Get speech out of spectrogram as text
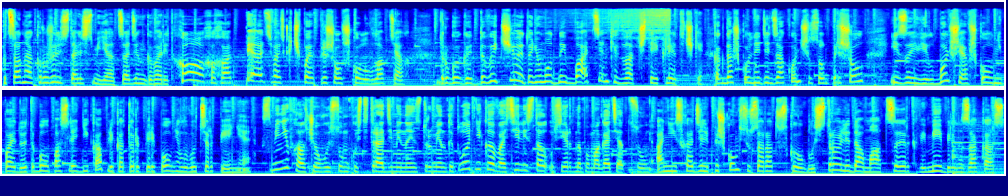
Пацаны окружили, стали смеяться. Один говорит, ха-ха-ха, опять Васька Чапаев пришел в школу в лаптях. Другой говорит, да вы че, это у него модный ботинки в 24 клеточки. Когда школьный день закончился, он пришел и заявил, больше я в школу не пойду. Это было последней каплей, которая переполнила его терпение. Сменив холчевую сумку с тетрадями на инструменты плотника, Василий стал усердно помогать отцу. Они исходили пешком всю Саратовскую область, строили дома, церкви, мебель на заказ.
